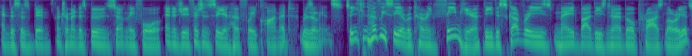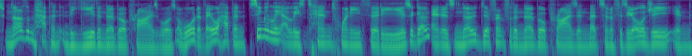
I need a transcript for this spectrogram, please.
And this has been a tremendous boon, certainly for energy efficiency and hopefully climate resilience. So you can hopefully see a recurring theme here. The discoveries made by these Nobel Prize laureates, none of them happened in the year the Nobel Prize was awarded. They all happened seemingly at least 10, 20, 30 years ago. And it's no different for the Nobel Prize in Medicine or Physiology in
